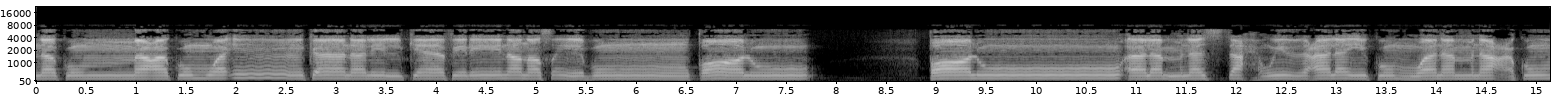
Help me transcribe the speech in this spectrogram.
نكن معكم وان كان للكافرين نصيب قالوا قالوا ألم نستحوذ عليكم ونمنعكم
